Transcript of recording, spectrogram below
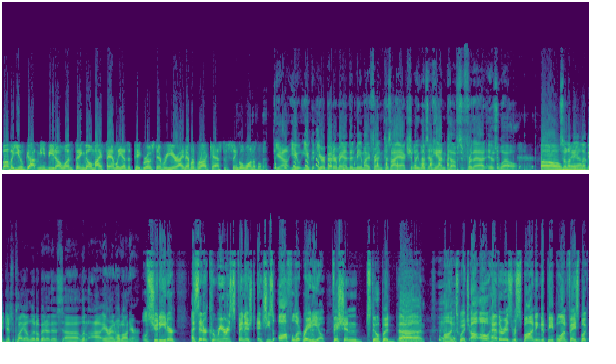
Bubba, you've got me beat on one thing though. My family has a pig roast every year. I never broadcast a single one of them. Yeah, you you you're a better man than me, my friend, because I actually was in handcuffs for that as well. Oh so let man! me let me just play a little bit of this. Uh, little uh, Aaron, hold on here. should eat her. I said her career is finished and she's awful at radio. Fishing stupid uh, on Twitch. Uh oh, Heather is responding to people on Facebook.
